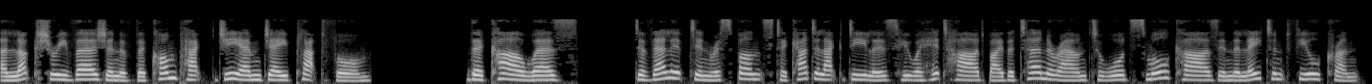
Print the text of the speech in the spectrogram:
a luxury version of the compact GMJ platform. The car was developed in response to Cadillac dealers who were hit hard by the turnaround toward small cars in the latent fuel crunch.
